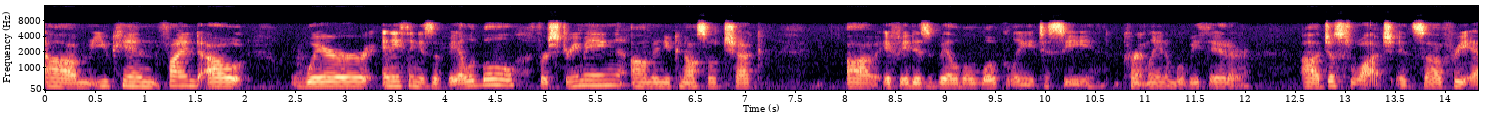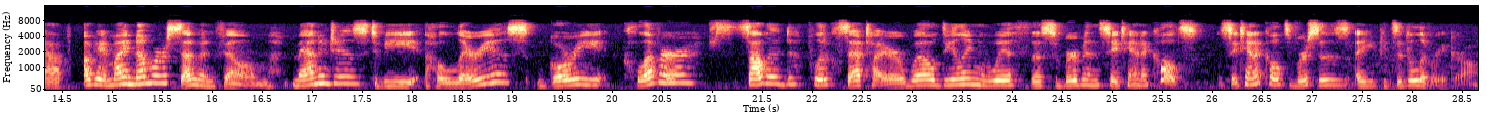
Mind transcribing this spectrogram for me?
Um, you can find out where anything is available for streaming, um, and you can also check uh, if it is available locally to see currently in a movie theater. Uh, just watch. It's a free app. Okay, my number seven film manages to be hilarious, gory, clever, solid political satire while dealing with the suburban satanic cults. Satanic cults versus a pizza delivery girl.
